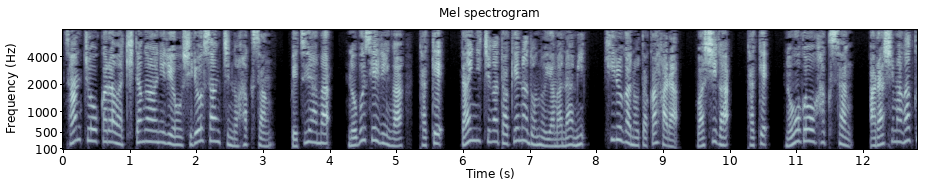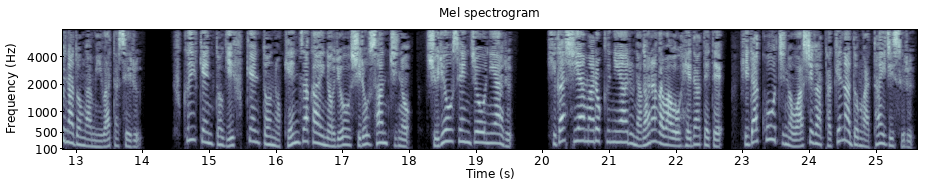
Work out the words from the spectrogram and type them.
山頂からは北側に両資料山地の白山、別山、信芹が竹、大日が竹などの山並み、昼賀の高原、和紙が竹、農郷白山、荒島学などが見渡せる。福井県と岐阜県との県境の両城山地の狩猟線上にある。東山六にある長良川を隔てて、飛騨高地の和紙が竹などが対峙する。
